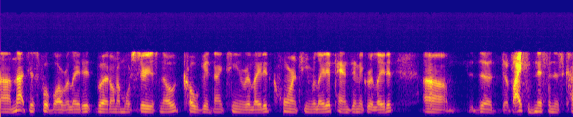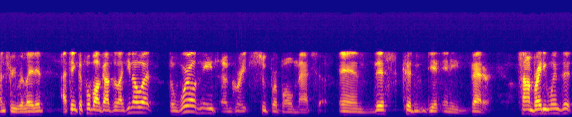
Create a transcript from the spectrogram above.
um, not just football related, but on a more serious note, COVID-19 related, quarantine related, pandemic related, um, the divisiveness in this country related. I think the football guys are like, you know what? The world needs a great Super Bowl matchup, and this couldn't get any better. Tom Brady wins it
